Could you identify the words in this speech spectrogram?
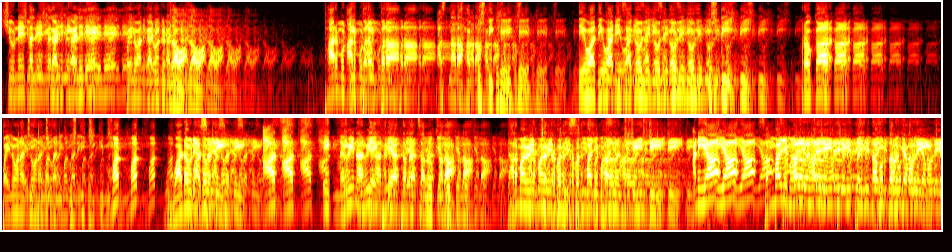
शिवने तलवेची गाडी निघालेली आहे. पैलवान गाडीकडे जावा. फार मोठी परंपरा असणारा हा कुस्ती खेळ. देवा देवाने जागवलेली जगवलेली कुस्ती. खरोखर पैलवानाची हिंमत आणि कुस्तीची किंमत वाढवण्यासाठी आज आज एक नवीन अध्याय खऱ्या चालू केला. धर्मवीर छत्रपती संभाजी महाराजांची जयंती. आणि या संभाजी महाराजांच्या जयंती निमित्त इंदापूर तालुक्यामध्ये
